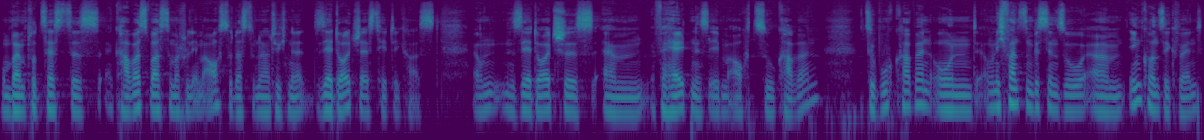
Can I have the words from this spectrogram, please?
Und beim Prozess des Covers war es zum Beispiel eben auch so, dass du natürlich eine sehr deutsche Ästhetik hast und ein sehr deutsches ähm, Verhältnis eben auch zu Covern, zu Buchcovern. Und, und ich fand es ein bisschen so ähm, inkonsequent,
